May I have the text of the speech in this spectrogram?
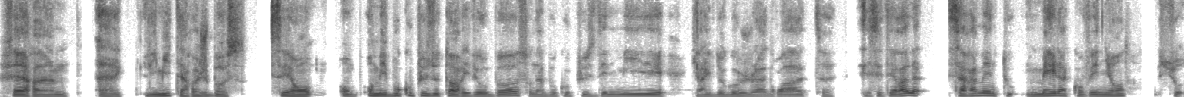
faire un, un- limite un rush boss. C'est on, on, on met beaucoup plus de temps à arriver au boss, on a beaucoup plus d'ennemis qui arrivent de gauche, de la droite, etc. Ça ramène tout. Mais l'inconvénient sur,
